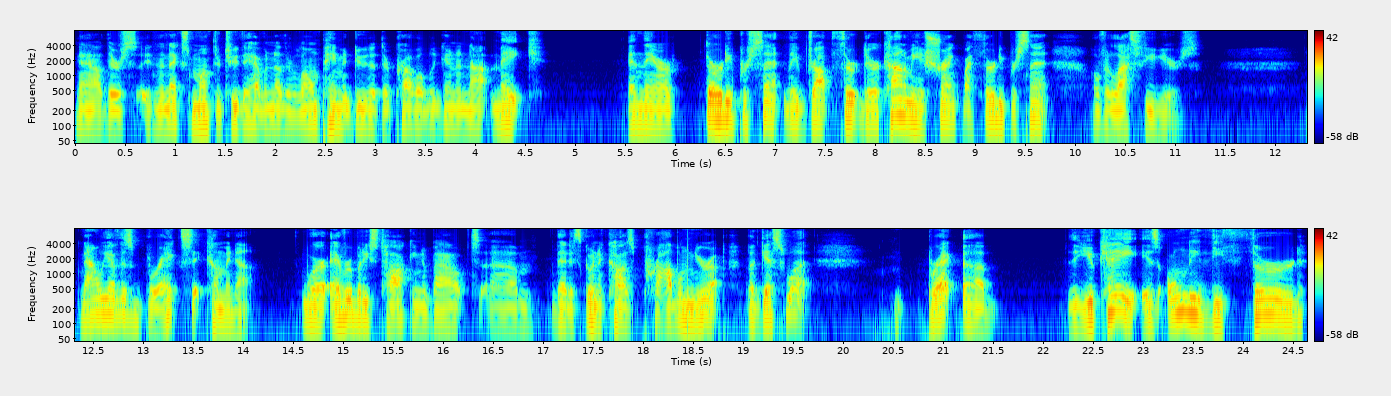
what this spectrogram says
now there's in the next month or two they have another loan payment due that they're probably going to not make. And they are 30%. They've dropped thir- their economy has shrank by 30% over the last few years. Now we have this Brexit coming up where everybody's talking about um, that it's going to cause problem in Europe. But guess what? Bre- uh, the UK is only the third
